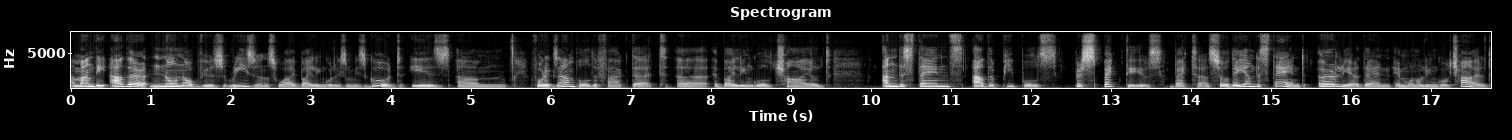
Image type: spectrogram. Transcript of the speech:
among the other non obvious reasons why bilingualism is good is, um, for example, the fact that uh, a bilingual child understands other people's perspectives better. So they understand earlier than a monolingual child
